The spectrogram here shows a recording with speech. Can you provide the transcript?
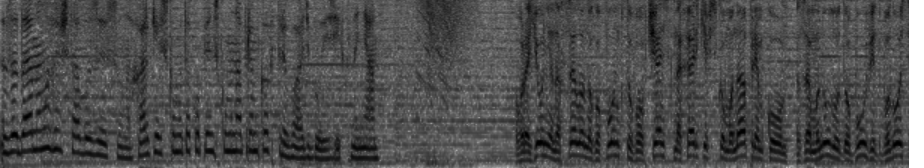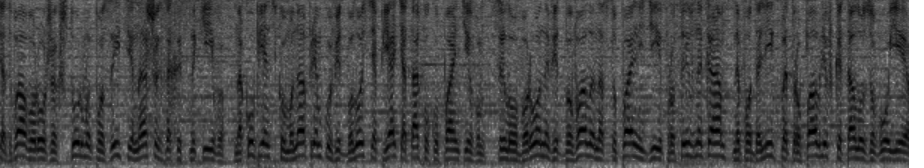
За даними Генштабу ЗСУ, на Харківському та Куп'янському напрямках тривають боєзіткнення. В районі населеного пункту Вовчанськ на Харківському напрямку за минулу добу відбулося два ворожих штурми позицій наших захисників. На Куп'янському напрямку відбулося п'ять атак окупантів. Сили оборони відбивали наступальні дії противника неподалік Петропавлівки та Лозової.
